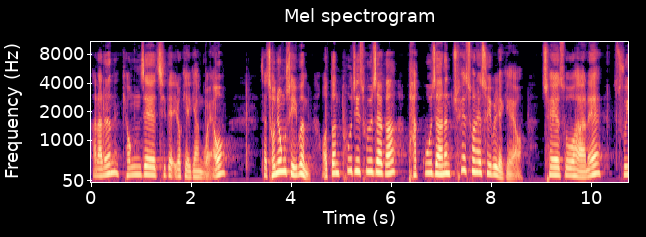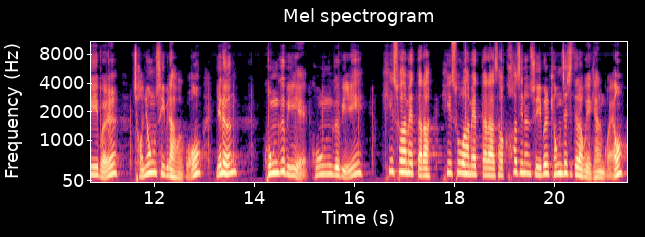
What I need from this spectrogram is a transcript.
하나는 경제 지대 이렇게 얘기한 거예요. 자 전용 수입은 어떤 토지 소유자가 받고자 하는 최소한의 수입을 얘기해요. 최소한의 수입을 전용 수입이라고 하고 얘는 공급이 공급이 희소함에 따라 희소함에 따라서 커지는 수입을 경제지대라고 얘기하는 거예요.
